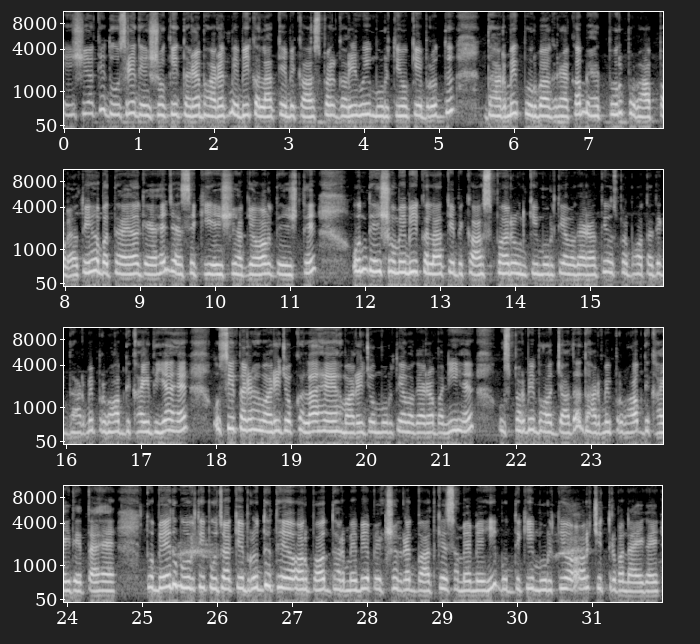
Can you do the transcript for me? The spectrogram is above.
Asia के दूसरे देशों की तरह भारत में भी कला के विकास पर गढ़ी हुई मूर्तियों के विरुद्ध धार्मिक पूर्वाग्रह का महत्वपूर्ण प्रभाव पड़ा। तो यह बताया गया है, जैसे कि एशिया के और देश थे, उन देशों में भी कला के विकास पर उनकी मूर्तियाँ वगैरह थी, उस पर बहुत अधिक धार्मिक प्रभाव दिखाई दिया है। उसी तरह हमारी जो कला है, हमारे जो मूर्तियाँ वगैरह बनी है, उस पर भी बहुत ज़्यादा धार्मिक प्रभाव दिखाई देता है। तो वेद मूर्ति पूजा के विरुद्ध थे और बौद्ध धर्म में भी अपेक्षाकृत बाद के समय में ही की मूर्तियों और चित्र बनाए गए।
